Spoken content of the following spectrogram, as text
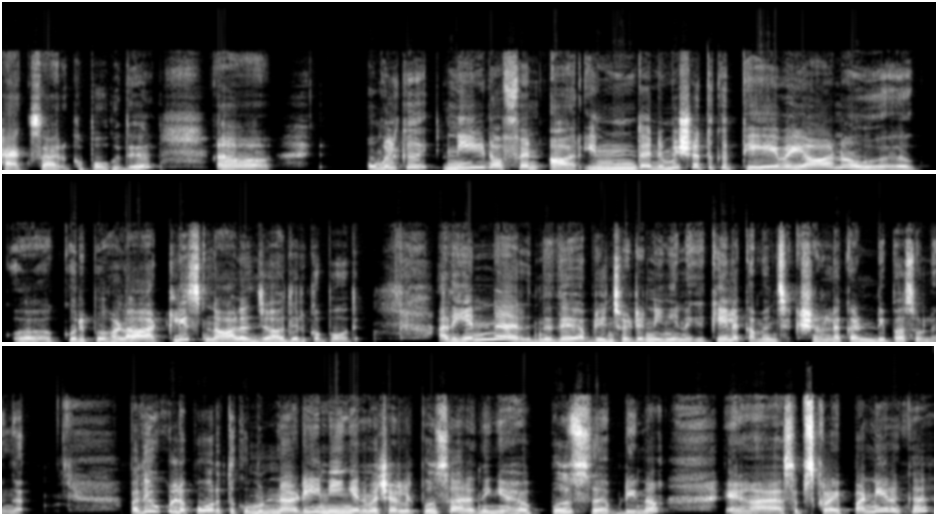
ஹேக்ஸாக இருக்க போகுது. உங்களுக்கு நீட் ஆஃப் அன் ஆர் இந்த நிமிஷத்துக்கு தேவையான குறிப்புகளாக அட்லீஸ்ட் நாலஞ்சாவது இருக்க போகுது. அது என்ன இருந்தது அப்படின்னு சொல்லிட்டு நீங்கள் எனக்கு கீழே கமெண்ட் செக்ஷனில் கண்டிப்பாக சொல்லுங்கள் பதிவுக்குள்ளே போகிறதுக்கு முன்னாடி நீங்கள் நம்ம சேனலுக்கு புதுசாக இருந்தீங்க புதுசு அப்படின்னா சப்ஸ்கிரைப் பண்ணியிருக்கேன்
